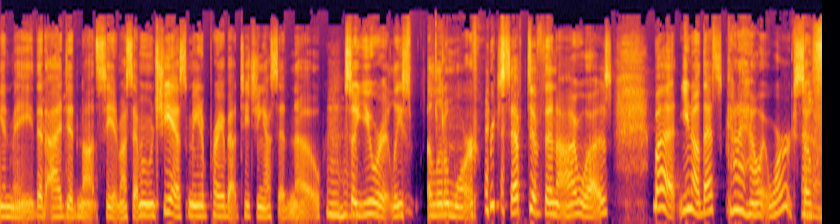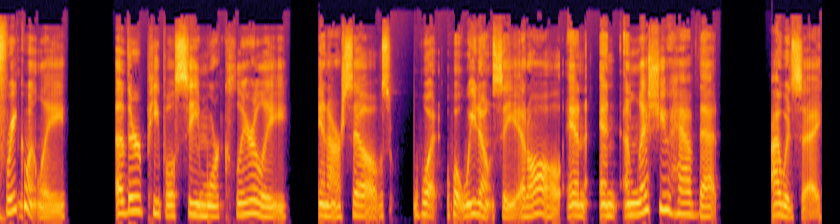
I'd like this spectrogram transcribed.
Right. in me that I did not see in myself. And when she asked me to pray about teaching, I said no. Mhm. So you were at least a little more receptive than I was. But, you know, that's kind of how it works. So Uh-huh. frequently, other people see more clearly in ourselves what what we don't see at all. And and unless you have that, I would say,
